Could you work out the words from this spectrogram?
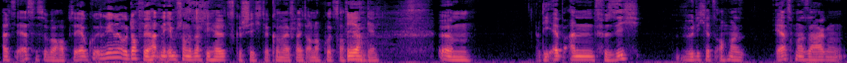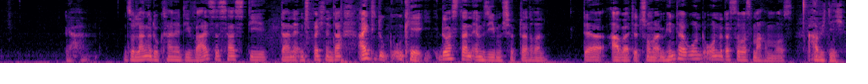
als erstes überhaupt. Ja, genau, doch, wir hatten eben schon gesagt, die Hells-Geschichte, können wir vielleicht auch noch kurz drauf Ja. eingehen. Ähm, die App an für sich würde ich jetzt auch mal erstmal sagen, ja, solange du keine Devices hast, die deine entsprechenden Daten. Eigentlich, du, okay, du hast deinen M7-Chip da drin. Der arbeitet schon mal im Hintergrund, ohne dass du was machen musst. Habe ich nicht.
